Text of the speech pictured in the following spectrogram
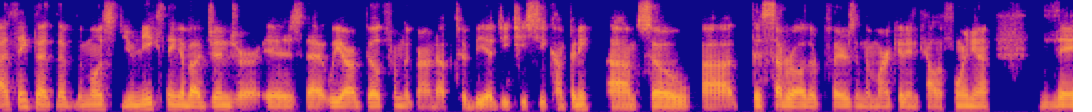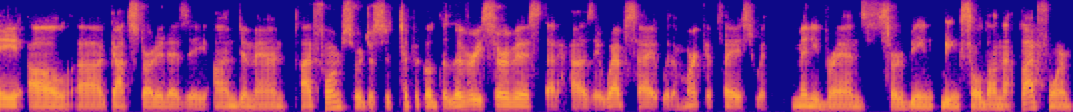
I think that the, the most unique thing about Ginger is that we are built from the ground up to be a DTC company. Um, so uh, there's several other players in the market in California. They all uh, got started as a on-demand platform, so just a typical delivery service that has a website with a marketplace with many brands sort of being being sold on that platform,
